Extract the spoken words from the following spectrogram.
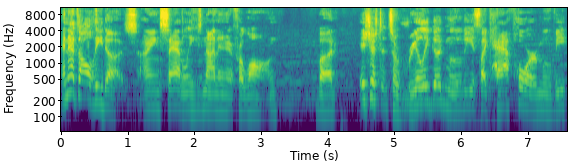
And that's all he does. I mean, sadly, he's not in it for long. But it's just, it's a really good movie. It's like half horror movie,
